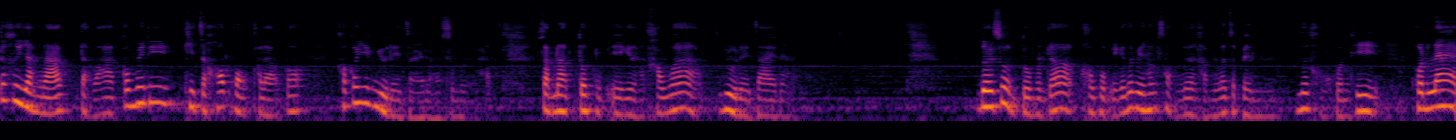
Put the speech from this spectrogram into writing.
ก็คือยังรักแต่ว่าก็ไม่ได้คิดจะครอบครองเขาแล้วก็เขาก็ยังอยู่ในใจเราเสมอครับสำหรับตัวผมเองนะคำว่าอยู่ในใจนะโดยส่วนตัวมันก็ของผมเองก็จะมีทั้งสองเรื่องครับไม่ว่าจะเป็นเรื่องของคนที่คนแรก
